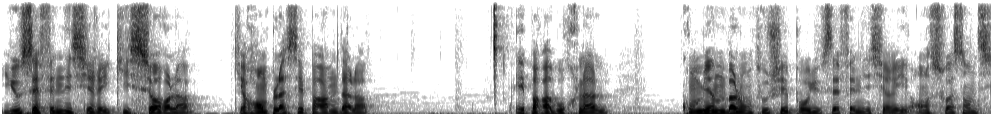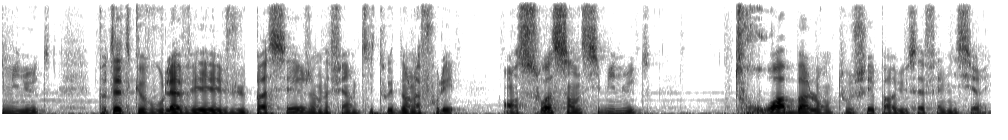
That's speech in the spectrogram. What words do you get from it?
Youssef Nessiri qui sort là, qui est remplacé par Amdallah et par Aboukhlal. Combien de ballons touchés pour Youssef Nessiri en 66 minutes Peut-être que vous l'avez vu passer, j'en ai fait un petit tweet dans la foulée. en 66 minutes, 3 ballons touchés par Youssef Nissiri.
